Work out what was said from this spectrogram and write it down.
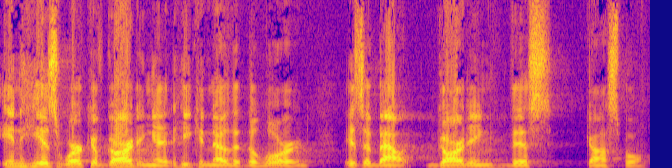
in his work of guarding it, he can know that the Lord is about guarding this gospel.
